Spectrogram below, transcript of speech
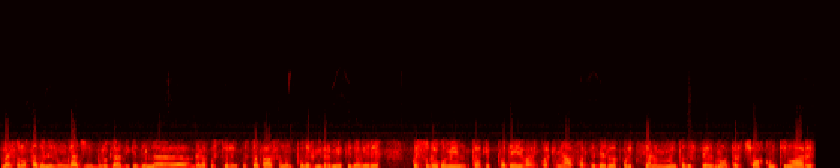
ma sono state le lungaggini burocratiche della, della questura in questo caso non potergli permettere di avere questo documento che poteva in qualche maniera far vedere la polizia nel momento del fermo e perciò continuare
